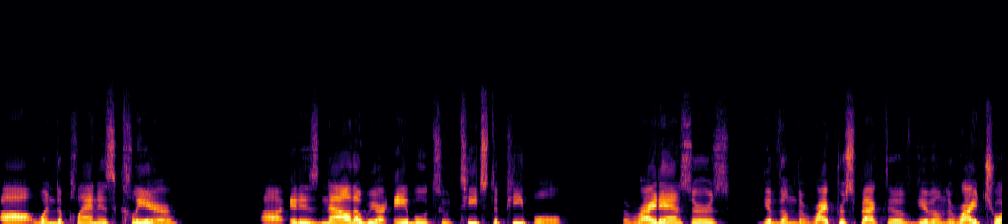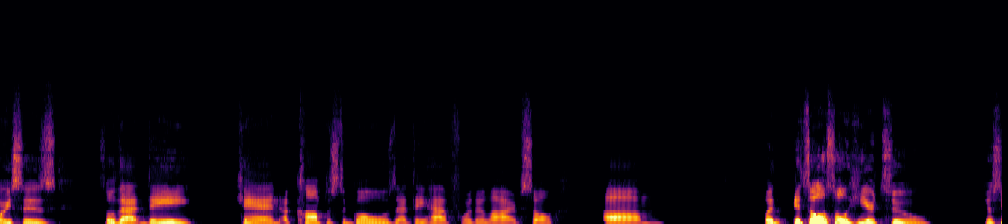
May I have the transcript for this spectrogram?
uh, when the plan is clear, uh, it is now that we are able to teach the people the right answers, give them the right perspective, give them the right choices, so that they can accomplish the goals that they have for their lives. So, um, but it's also here too, just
